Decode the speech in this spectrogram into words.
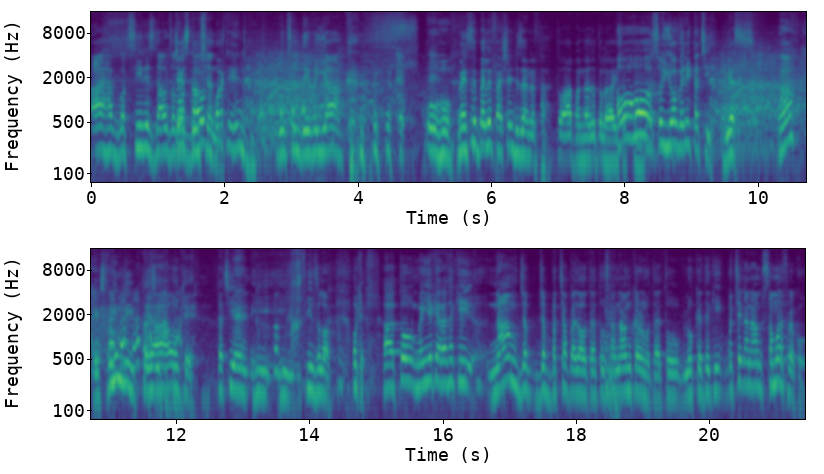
I have got serious doubts about Chest out, Gulshan. in. गुलशन देवैया ओहो। मैं इससे पहले फ़ैशन डिज़ाइनर था तो आप अंदाज़ा तो लगा ही सकते ओहो so you are very touchy हैं हाँ extremely yeah okay touchy and he he feels a lot okay तो मैं ये कह रहा था कि नाम जब जब बच्चा पैदा होता है तो उसका नामकरण होता है तो लोग कहते हैं कि बच्चे का नाम समर्थ रखो।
